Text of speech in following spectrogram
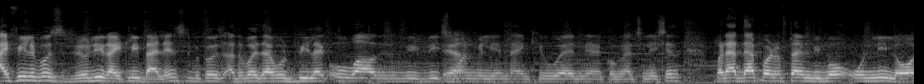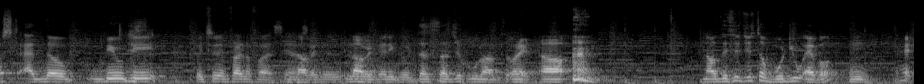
I feel it was really rightly balanced because otherwise I would be like, oh wow, this is, we've reached Yeah. 1 million, thank you and uh, congratulations. But at that point of time, we were only lost at the beauty which is in front of us. Yeah, love so it. was- love it. Very good. That's such a cool answer. All right. Uh, now, this is just a would you ever? Hmm. Right?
